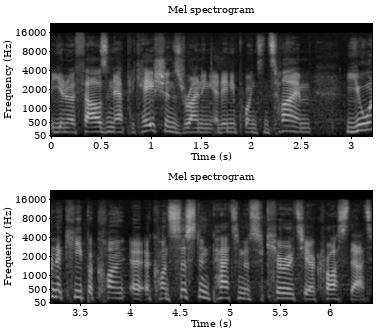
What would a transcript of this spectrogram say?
you know, 1,000 applications running at any point in time, you want to keep a, con a consistent pattern of security across that.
